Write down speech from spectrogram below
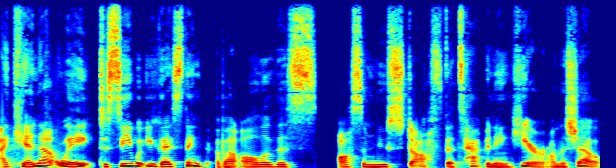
I cannot wait to see what you guys think about all of this awesome new stuff that's happening here on the show.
